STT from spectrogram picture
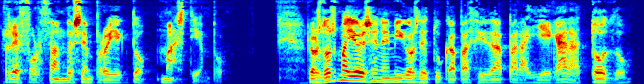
reforzando ese proyecto más tiempo. Los dos mayores enemigos de tu capacidad para llegar a todo,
